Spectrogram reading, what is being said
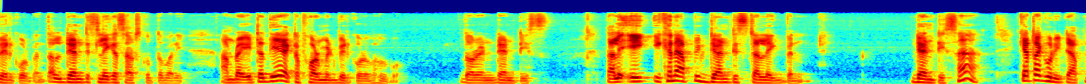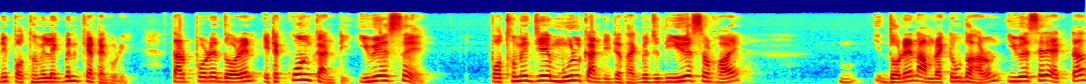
বের করবেন, তাহলে ডেন্টিস্ট লেগে সার্চ করতে পারি। আমরা এটা দিয়ে একটা ফরম্যাট বের করে ফেলব, ধরেন ডেন্টিস্ট তাহলে এই, এখানে আপনি ডেন্টিস্টটা লিখবেন। ডেন্টিস্ট হ্যাঁ? ক্যাটাগরিটা আপনি প্রথমে লিখবেন ক্যাটাগরি তারপরে ধরেন এটা কোন কান্ট্রি ইউএসএ প্রথমে যে মূল কান্ট্রিটা থাকবে, যদি ইউএসএ হয়, ধরেন আমরা একটা উদাহরণ ইউএসের একটা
